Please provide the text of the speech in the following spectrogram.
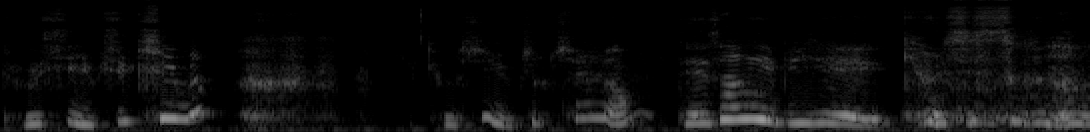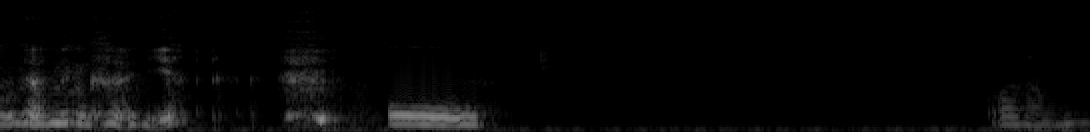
결시 67명? 결시 67명? 대상에 비해 결시 수가 너무 많은 거 아니야? 오. 과랑률.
